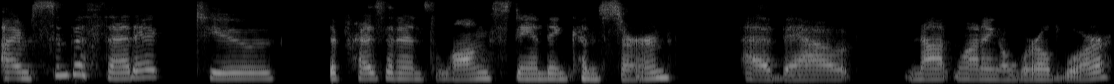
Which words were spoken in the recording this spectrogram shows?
I'm sympathetic to the president's longstanding concern about not wanting a world war,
